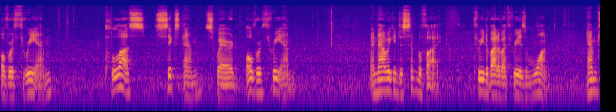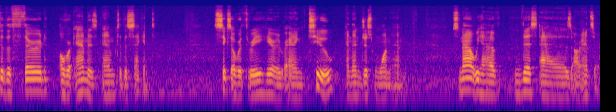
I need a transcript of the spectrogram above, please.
over 3m plus 6m squared over 3m. And now we can just simplify. 3 divided by 3 is 1. m to the third over m is m to the second. 6 over 3, here we're adding 2, and then just 1m. So now we have this as our answer.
